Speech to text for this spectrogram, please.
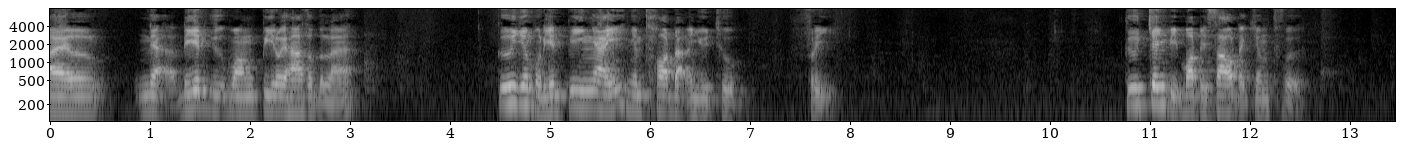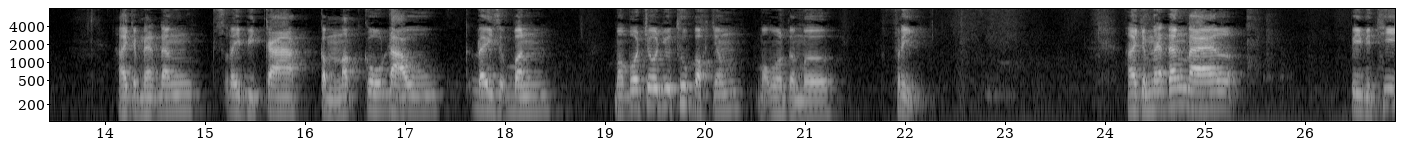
ដែលអ្នករៀនគឺបង់250ដុល្លារគឺខ្ញុំបរៀន2ថ្ងៃខ្ញុំថតដាក់នៅ YouTube free គឺចេញពីបទពិសោធន៍ដែលខ្ញុំធ្វើហើយចំណេះដឹងស្ដីពីការកំណត់គោលដៅក្តីសុបិនបងប្អូនចូល YouTube របស់ខ្ញុំបងប្អូនទៅមើល free ហើយចំណេះដឹងដែលពីវិធី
